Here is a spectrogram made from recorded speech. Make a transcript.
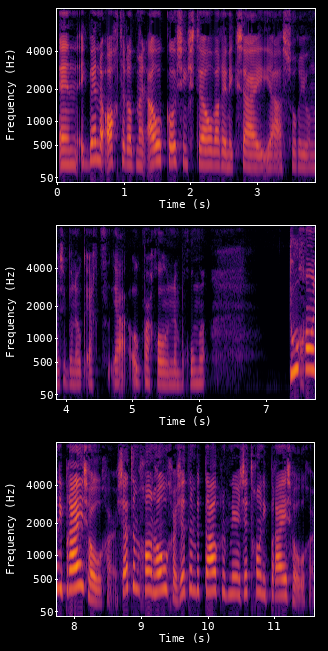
En ik ben erachter dat mijn oude coachingstijl, waarin ik zei: Ja, sorry jongens, ik ben ook echt, ja, ook maar gewoon eh, begonnen. Doe gewoon die prijs hoger. Zet hem gewoon hoger. Zet een betaalknop neer. Zet gewoon die prijs hoger.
